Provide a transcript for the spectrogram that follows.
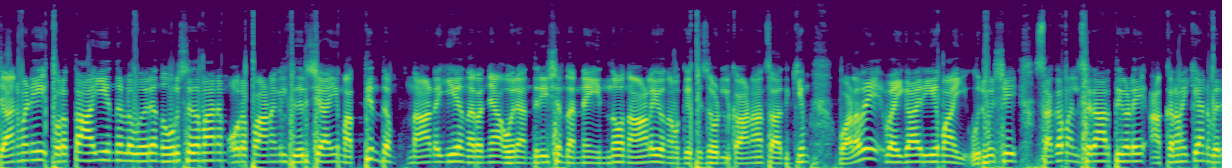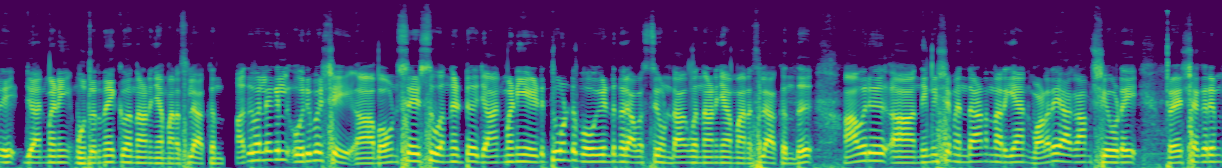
ജാൻമണി പുറത്തായി എന്നുള്ള വിവരം നൂറ് ശതമാനം ഉറപ്പാണെങ്കിൽ തീർച്ചയായും അത്യന്തം നാടകീയ നിറഞ്ഞ ഒരു അന്തരീക്ഷം തന്നെ ഇന്നോ നാളെയോ നമുക്ക് എപ്പിസോഡിൽ കാണാൻ സാധിക്കും. വളരെ വൈകാരികമായി ഒരുപക്ഷെ സഹ മത്സരാർത്ഥികളെ ആക്രമിക്കാൻ വരെ ജാൻമണി മുതിർന്നേക്കുമെന്നാണ് ഞാൻ മനസ്സിലാക്കുന്നത്. അതുമല്ലെങ്കിൽ ഒരുപക്ഷെ ബൗൺസേഴ്സ് വന്നിട്ട് ജാൻമണിയെ എടുത്തുകൊണ്ട് പോകേണ്ടുന്ന ഒരു അവസ്ഥ ഉണ്ടാകുമെന്നാണ് ഞാൻ മനസ്സിലാക്കുന്നത്. ആ ഒരു നിമിഷം എന്താണെന്നറിയാൻ വളരെ ആകാംക്ഷയോടെ പ്രേക്ഷകരും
